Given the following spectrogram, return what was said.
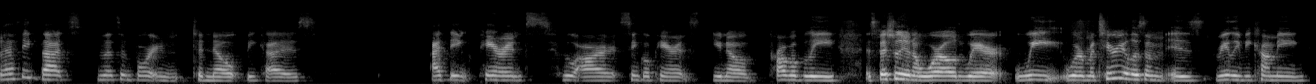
I think that's that's important to note because I think parents who are single parents, you know, probably especially in a world where we where materialism is really becoming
